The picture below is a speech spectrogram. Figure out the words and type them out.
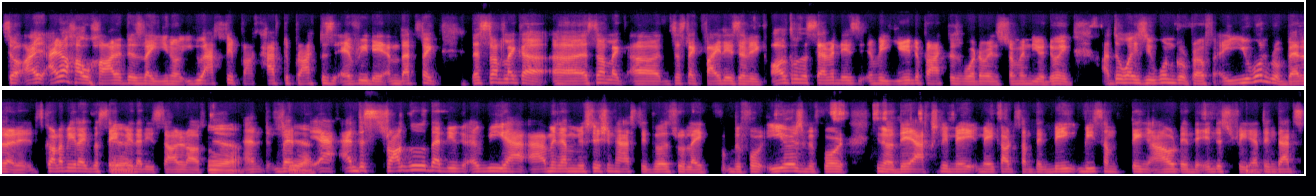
So I I know how hard it is. Like you know, you actually have to practice every day, and that's like that's not like a uh, it's not like uh just like five days a week. All through the seven days a week, you need to practice whatever instrument you're doing. Otherwise, you won't grow perfect. You won't grow better at it. It's gonna be like the same Yeah. way that you started off. Yeah. And when Yeah. yeah. and the struggle that you uh, we ha- I mean a musician has to go through like before years before you know they actually make make out something be be something out in the industry. I think that's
